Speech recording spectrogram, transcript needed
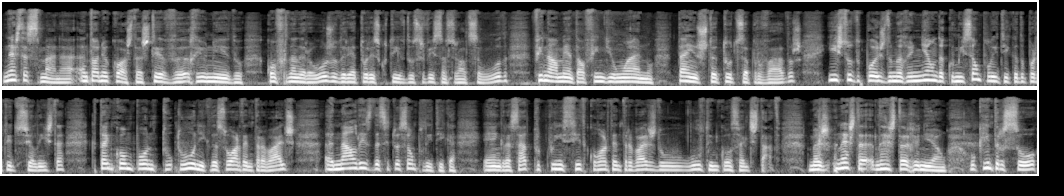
Nesta semana, António Costa esteve reunido com Fernando Araújo, o diretor executivo do Serviço Nacional de Saúde. Finalmente, ao fim de um ano, tem os estatutos aprovados. Isto depois de uma reunião da Comissão Política do Partido Socialista, que tem como ponto único da sua ordem de trabalhos análise da situação política. É engraçado porque coincide com a ordem de trabalhos do último Conselho de Estado. Mas nesta, nesta reunião, o que interessou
